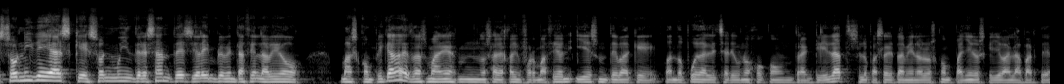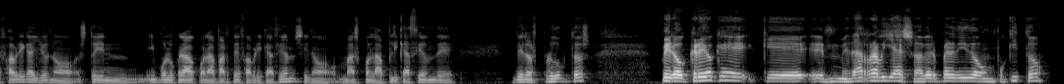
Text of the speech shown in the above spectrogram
son ideas que son muy interesantes. Yo la implementación la veo más complicada. De todas maneras, nos ha dejado información y es un tema que cuando pueda le echaré un ojo con tranquilidad. Se lo pasaré también a los compañeros que llevan la parte de fábrica. Yo no estoy involucrado con la parte de fabricación, sino más con la aplicación de, los productos. Pero creo que, eh, me da rabia eso, haber perdido un poquito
